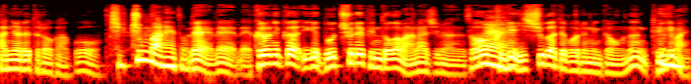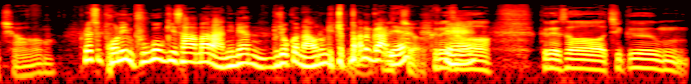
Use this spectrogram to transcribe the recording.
반열에 들어가고 집중만 해도 네, 네, 네. 그러니까 이게 노출의 빈도가 많아지면서 네. 그게 이슈가 돼 버리는 경우는 되게 음. 많죠. 그래서 본인 부고 기사만 아니면 무조건 나오는 게 좋다는 거 아니에요? 그렇죠. 그래서 예. 그래서 지금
